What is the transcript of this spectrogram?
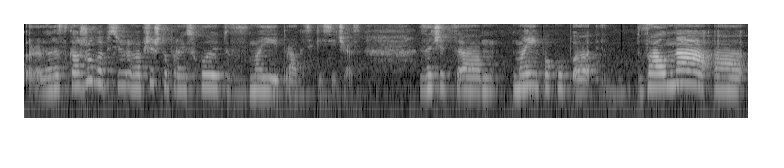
расскажу вообще, вообще что происходит в моей практике сейчас. Значит, а, мои покуп... А, волна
